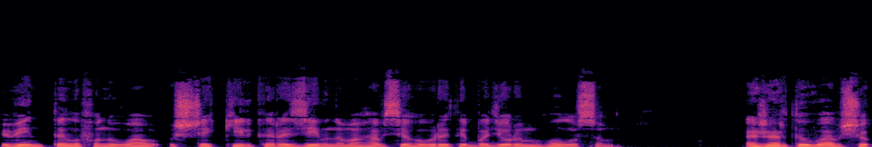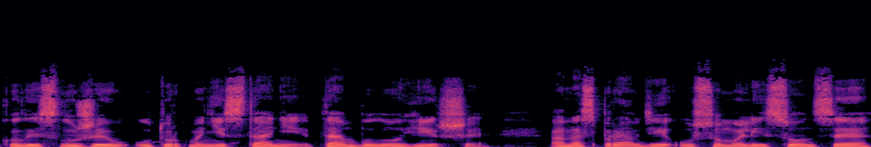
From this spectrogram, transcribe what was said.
Він телефонував ще кілька разів, намагався говорити бадьорим голосом. Жартував, що коли служив у Туркменістані, там було гірше, а насправді у Сомалі сонце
